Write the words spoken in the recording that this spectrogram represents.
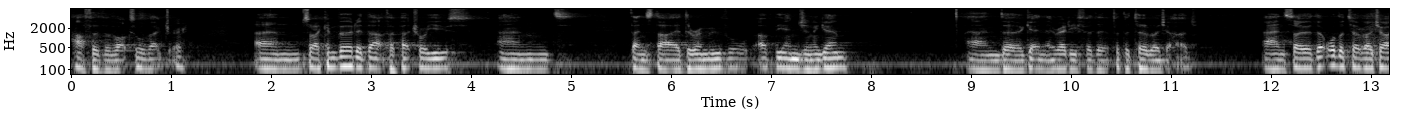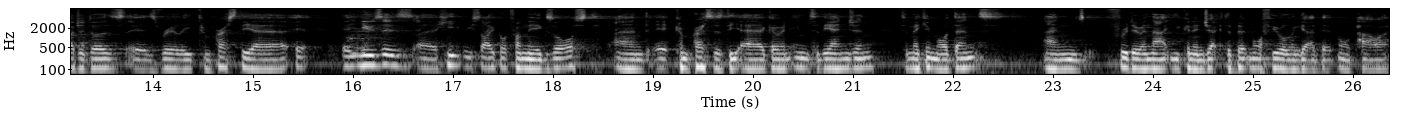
off of a Vauxhall Vectra. Um, so I converted that for petrol use and then started the removal of the engine again and uh, getting it ready for the, for the turbocharge. And so the, all the turbocharger does is really compress the air. It, it uses uh, heat recycled from the exhaust and it compresses the air going into the engine to make it more dense. And through doing that, you can inject a bit more fuel and get a bit more power,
